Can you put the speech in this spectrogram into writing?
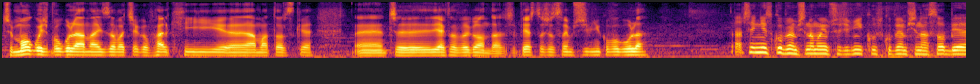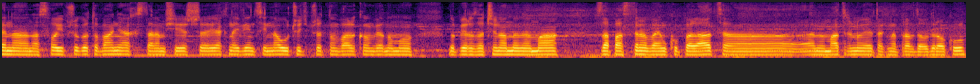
czy mogłeś w ogóle analizować jego walki amatorskie, czy jak to wygląda? Czy wiesz coś o swoim przeciwniku w ogóle? Raczej nie skupiam się na moim przeciwniku, skupiam się na sobie, na, na swoich przygotowaniach. Staram się jeszcze jak najwięcej nauczyć przed tą walką. Wiadomo, dopiero zaczynam MMA, zapas trenowałem kupę lat, a MMA trenuję tak naprawdę od roku.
